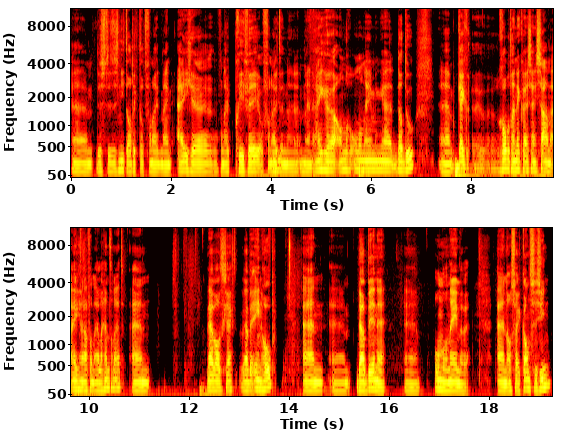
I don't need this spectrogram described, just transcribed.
Ehm, dus het is niet dat ik dat vanuit mijn eigen, vanuit privé of vanuit een, eh, mijn eigen andere onderneming eh, dat doe. Ehm, kijk, eh, Robert en ik, wij zijn samen eigenaar van LR Internet. En we hebben altijd gezegd, we hebben één hoop. En ehm, daarbinnen eh, ondernemen we. En als wij kansen zien,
